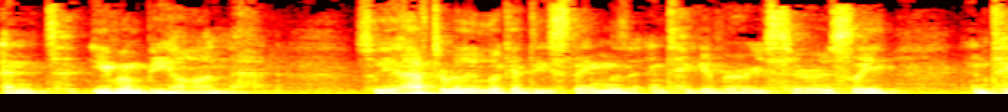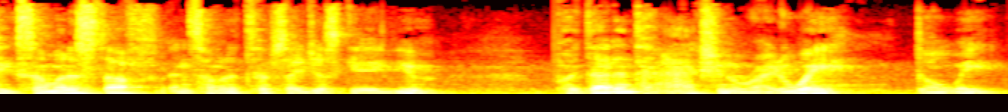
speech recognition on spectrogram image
and even beyond that. So you have to really look at these things and take it very seriously and take some of the stuff and some of the tips I just gave you, put that into action right away. Don't wait.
